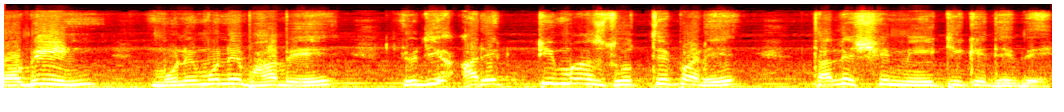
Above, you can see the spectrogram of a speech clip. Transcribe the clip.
রবিন মনে মনে ভাবে, যদি আরেকটি মাছ ধরতে পারে, তাহলে সে মেয়েটিকে দেবে।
